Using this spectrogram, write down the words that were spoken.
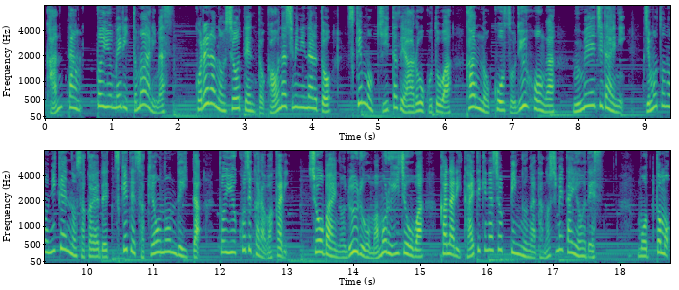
簡単というメリットもあります。これらの商店と顔なじみになるとツケも聞いたであろうことは菅の高祖劉邦が無名時代に地元の2軒の酒屋でつけて酒を飲んでいたという故事から分かり商売のルールを守る以上はかなり快適なショッピングが楽しめたようです。最も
